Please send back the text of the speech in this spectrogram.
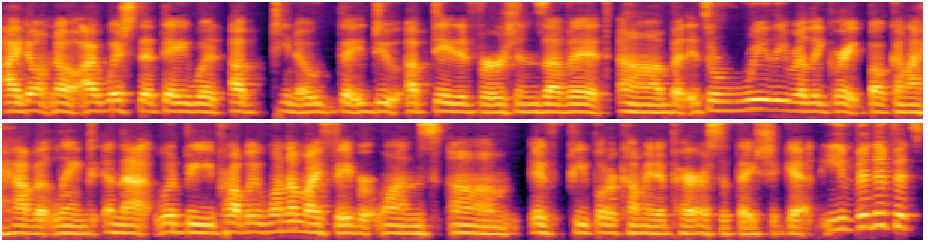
i don't know i wish that they would up you know they do updated versions of it uh, but it's a really really great book and i have it linked and that would be probably one of my favorite ones um if people are coming to paris that they should get. Even if it's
